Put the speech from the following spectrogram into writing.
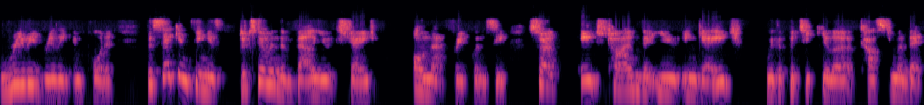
Really, really important. The second thing is determine the value exchange on that frequency. So each time that you engage with a particular customer that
